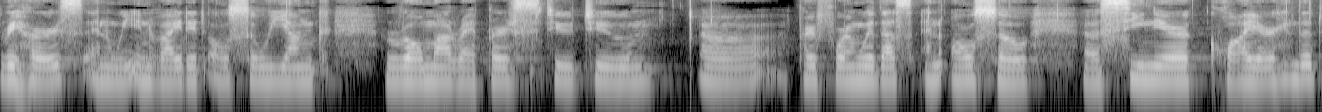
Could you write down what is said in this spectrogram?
rehearse, and we invited also young Roma rappers to to uh, perform with us, and also a senior choir. That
